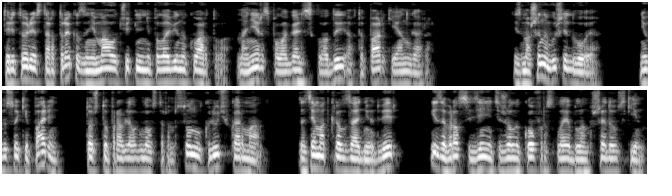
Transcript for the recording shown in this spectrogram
Территория Стартрека занимала чуть ли не половину квартала, на ней располагались склады, автопарки и ангары. Из машины вышли двое. Невысокий парень, тот, что управлял Глостером, сунул ключ в карман, затем открыл заднюю дверь и забрал с сиденья тяжелый кофр с лейблом Shadow Skin.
